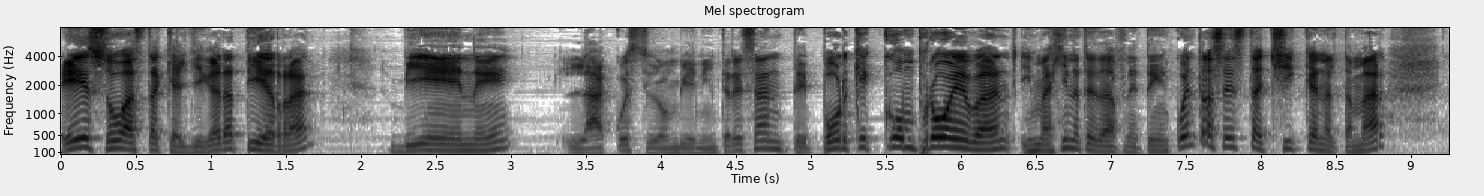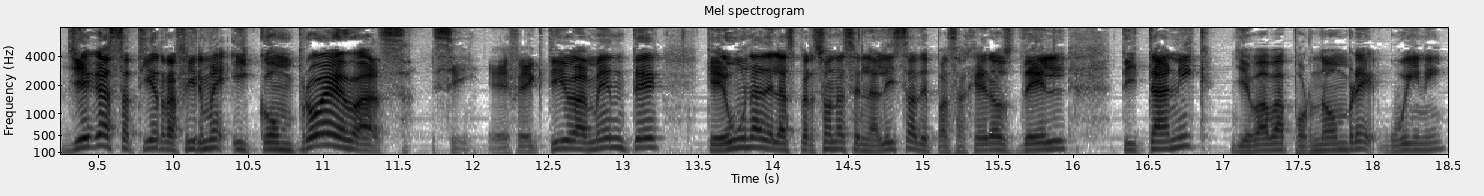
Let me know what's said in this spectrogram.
eso hasta que al llegar a tierra viene la cuestión bien interesante, porque comprueban, imagínate Dafne, te encuentras a esta chica en alta mar, llegas a tierra firme y compruebas, sí, efectivamente, que una de las personas en la lista de pasajeros del Titanic llevaba por nombre Winnie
